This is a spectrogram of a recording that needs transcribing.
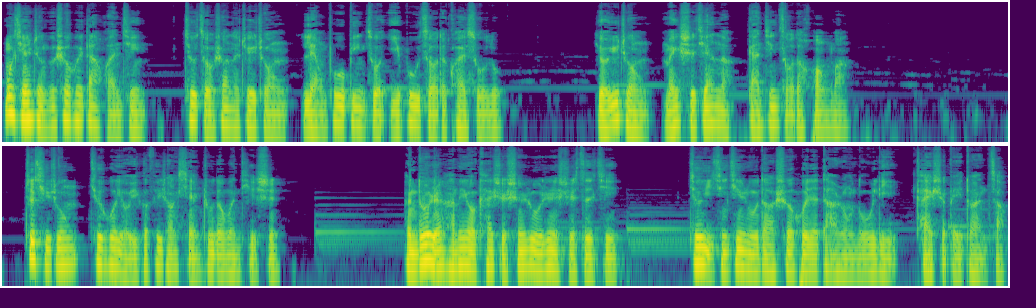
目前整个社会大环境。就走上了这种两步并作一步走的快速路，有一种没时间了赶紧走的慌忙。这其中就会有一个非常显著的问题是，很多人还没有开始深入认识自己，就已经进入到社会的大熔炉里开始被锻造。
